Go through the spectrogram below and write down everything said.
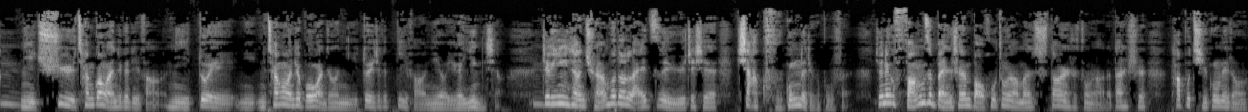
嗯，你去参观完这个地方，你对你你参观完这博物馆之后，你对这个地方你有一个印象，这个印象全部都来自于这些下苦功的这个部分。就那个房子本身保护重要吗？当然是重要的，但是它不提供那种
